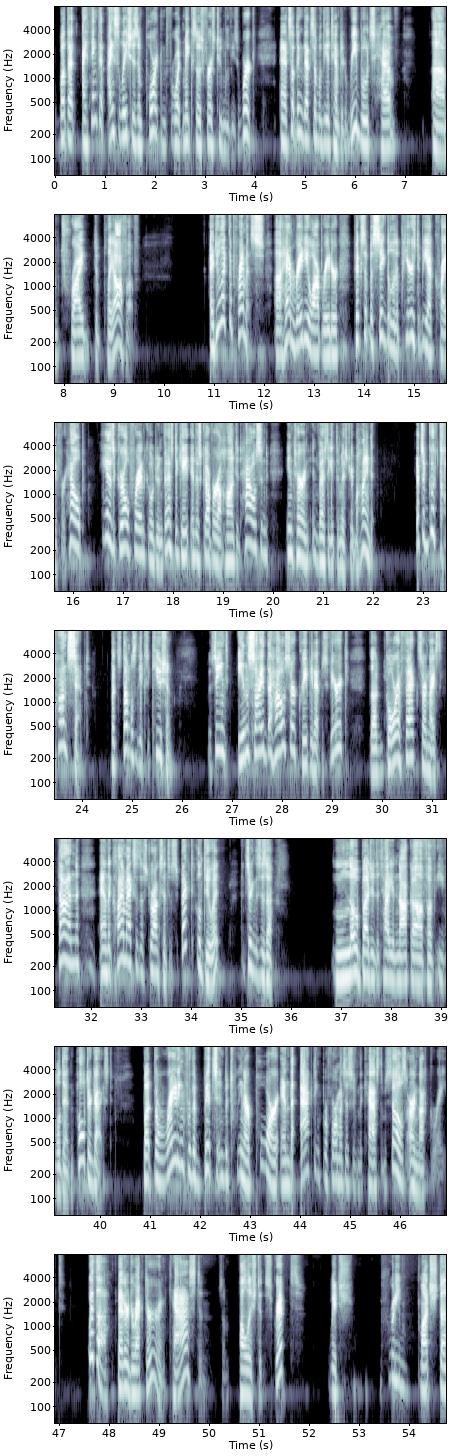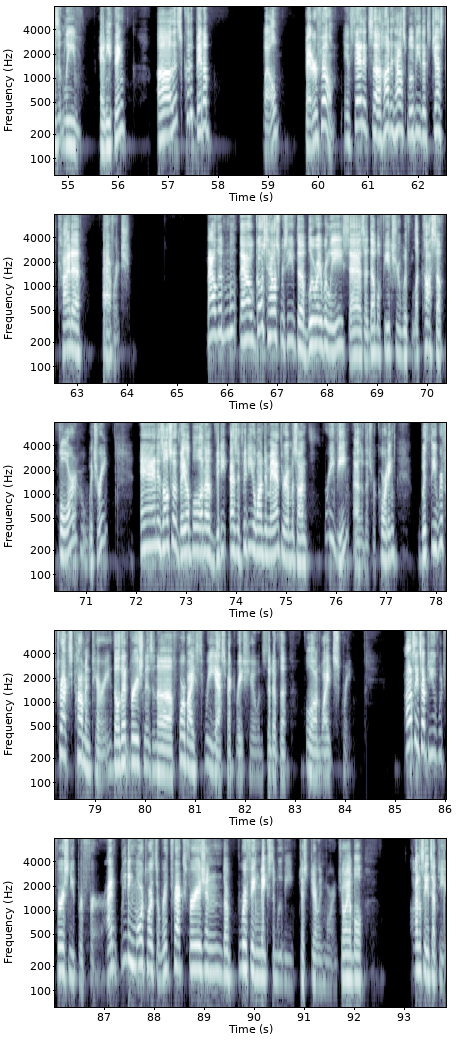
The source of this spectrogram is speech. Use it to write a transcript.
but that I think that isolation is important for what makes those first two movies work, and it's something that some of the attempted reboots have um, tried to play off of. I do like the premise. A ham radio operator picks up a signal that appears to be a cry for help. He and his girlfriend go to investigate and discover a haunted house and, in turn, investigate the mystery behind it. It's a good concept, but it stumbles in the execution. The scenes inside the house are creepy and atmospheric, the gore effects are nicely done, and the climax has a strong sense of spectacle to it, considering this is a low budget Italian knockoff of Evil Dead and Poltergeist. But the writing for the bits in between are poor, and the acting performances from the cast themselves are not great. With a better director and cast, and some polish to the script, which pretty much doesn't leave anything. Uh, this could have been a, well, better film. Instead, it's a haunted house movie that's just kind of average. Now, the now Ghost House received a Blu-ray release as a double feature with La Casa 4 Witchery, and is also available on a video as a video on demand through Amazon Freevee as of this recording, with the RiffTrax commentary, though that version is in a 4x3 aspect ratio instead of the full-on widescreen. Honestly, it's up to you which version you prefer. I'm leaning more towards the RiffTrax version. The riffing makes the movie just generally more enjoyable. Honestly, it's up to you.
